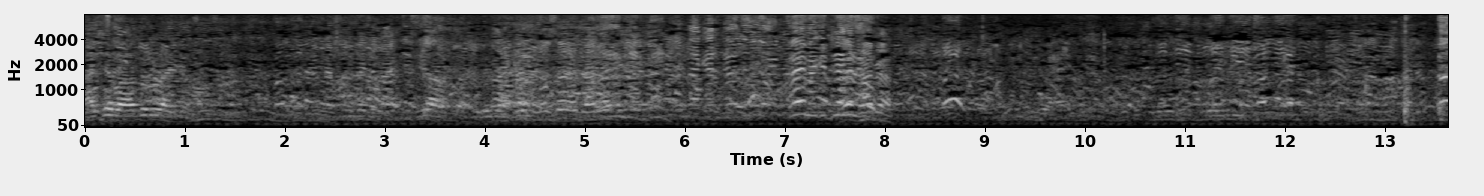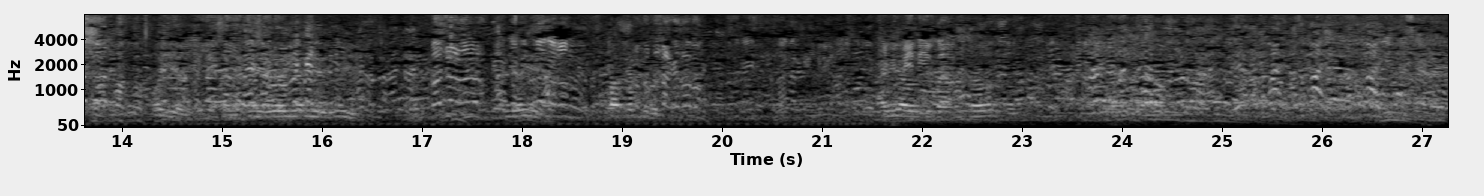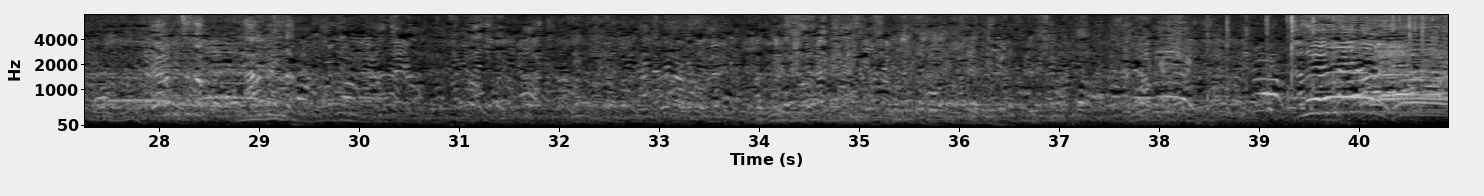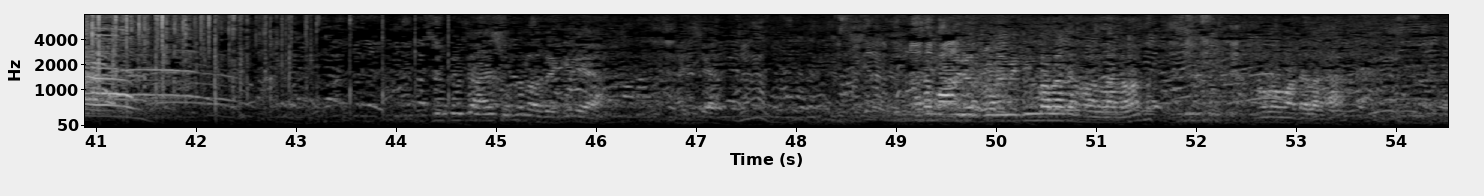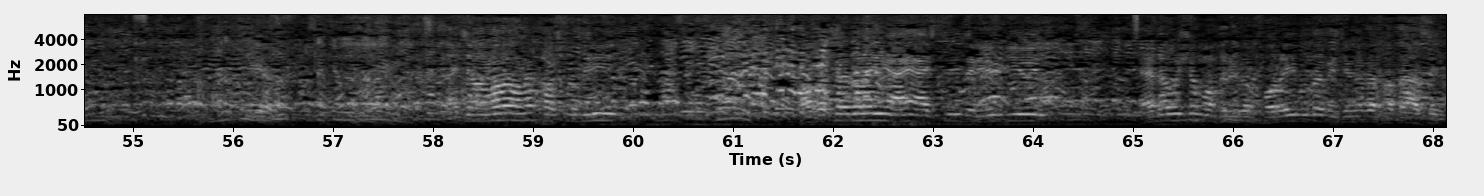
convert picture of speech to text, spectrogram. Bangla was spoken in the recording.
আইসে বাহাদুর আইসে সুন্দর আয় সুন্দর হবে গিরিয়া মিটিং মনো আমরা অনেক কষ্ট দিই অপেক্ষা করাই আয় আসতে দেরি গিয়ে এটা অবশ্য মন্দিরের পরেই বোধহয় মিটিং এর কথা আছে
